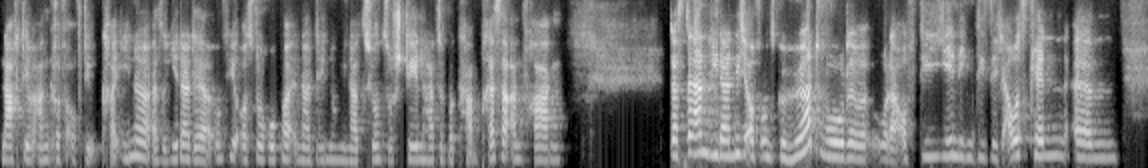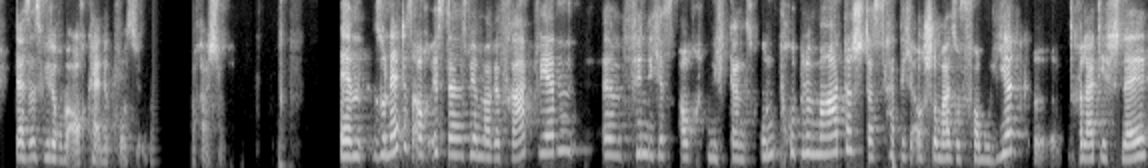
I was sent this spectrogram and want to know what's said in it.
nach dem Angriff auf die Ukraine. Also jeder, der irgendwie Osteuropa in der Denomination zu stehen hatte, bekam Presseanfragen. Dass dann wieder nicht auf uns gehört wurde oder auf diejenigen, die sich auskennen, ähm, das ist wiederum auch keine große Überraschung. Ähm, so nett es auch ist, dass wir mal gefragt werden, äh, finde ich es auch nicht ganz unproblematisch. Das hatte ich auch schon mal so formuliert, äh, relativ schnell,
